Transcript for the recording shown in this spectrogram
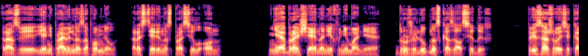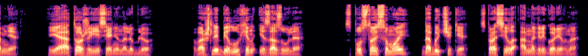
«Разве я неправильно запомнил?» — растерянно спросил он. «Не обращай на них внимания», — дружелюбно сказал Седых. «Присаживайся ко мне. Я тоже Есенина люблю». Вошли Белухин и Зазуля. «С пустой сумой, добытчики?» — спросила Анна Григорьевна.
